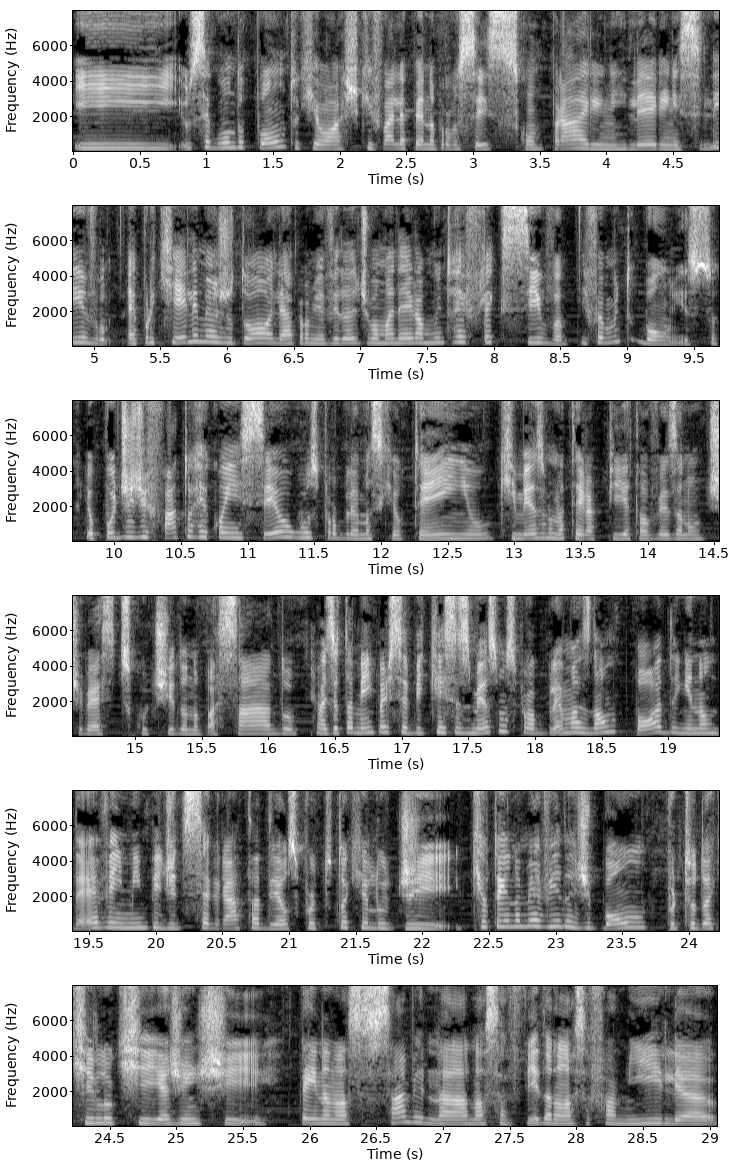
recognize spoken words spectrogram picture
E o segundo ponto que eu acho que vale a pena para vocês comprarem e lerem esse livro é porque ele me ajudou a olhar para minha vida de uma maneira muito reflexiva e foi muito bom isso. Eu pude de fato reconhecer alguns problemas que eu tenho, que mesmo na terapia talvez eu não tivesse discutido no passado, mas eu também percebi que esses mesmos problemas não podem e não devem me impedir de ser grata a Deus por tudo aquilo de que eu tenho na minha vida de bom, por tudo aquilo que a gente tem na nossa, sabe, na nossa vida, na nossa família.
